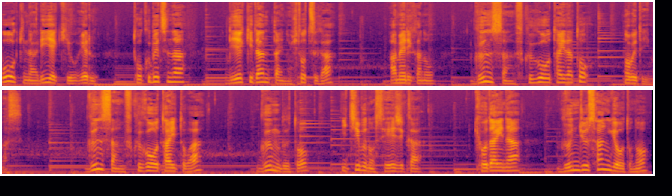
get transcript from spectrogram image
大きな利益を得る特別な利益団体の一つがアメリカの軍産複合体だと述べています。軍産複合体とは軍部と一部の政治家巨大な軍需産業との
